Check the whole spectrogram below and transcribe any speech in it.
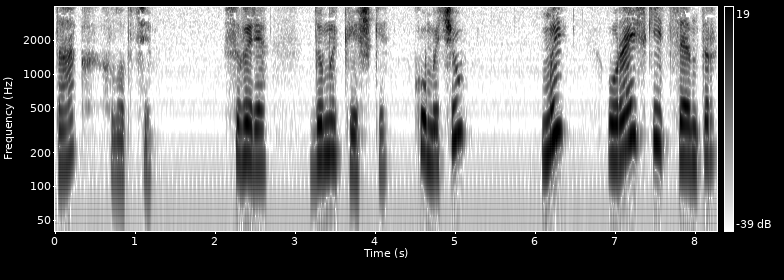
Так, хлопці. Свиря до Микишки. Куми чув? Ми у райський центр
